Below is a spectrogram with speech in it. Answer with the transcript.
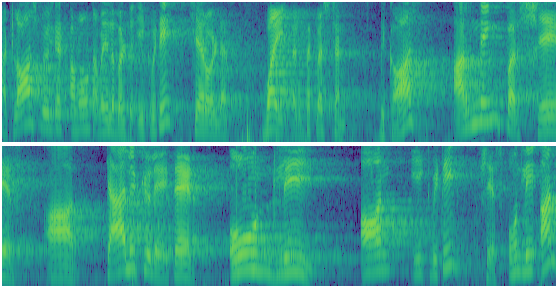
At last we will get amount available to equity shareholders. Why? That is the question. Because earning per shares are calculated only on equity shares, only on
